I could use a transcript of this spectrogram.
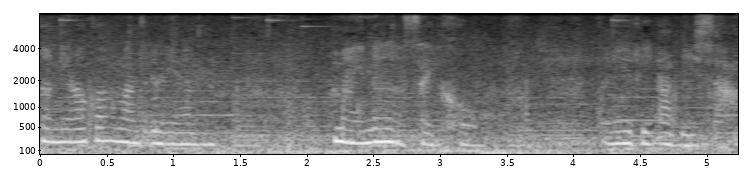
ตอนนี้เราก็กำลังจะไปเรียน minor psycho ตอนนี้เรียน RB สาม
